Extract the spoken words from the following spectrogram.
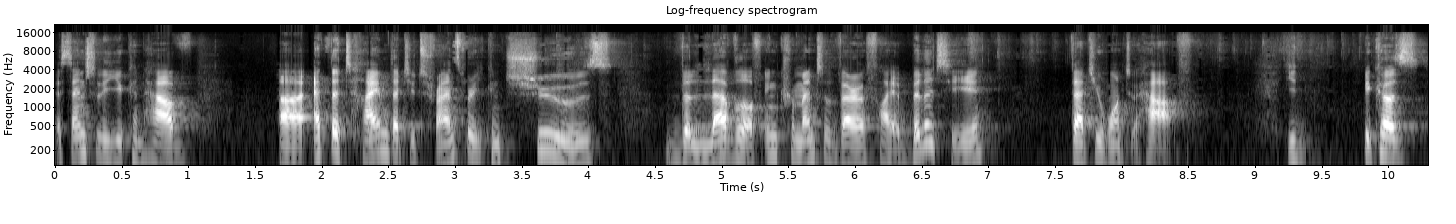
essentially you can have, uh, at the time that you transfer, you can choose the level of incremental verifiability that you want to have. You, because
